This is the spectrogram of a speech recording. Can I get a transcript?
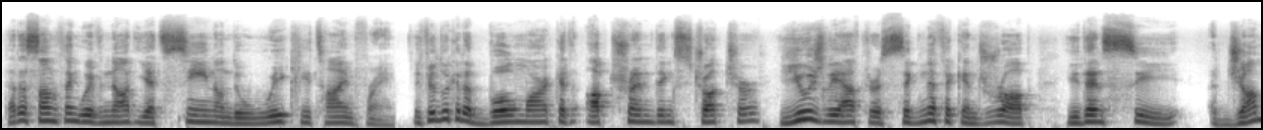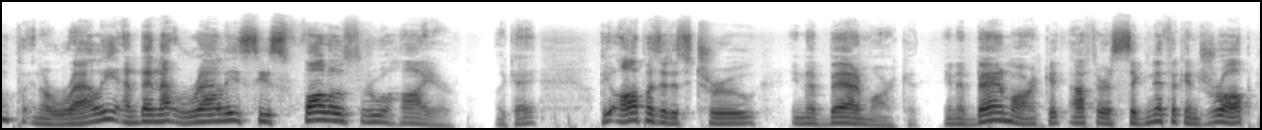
That is something we've not yet seen on the weekly time frame. If you look at a bull market uptrending structure, usually after a significant drop, you then see a jump in a rally, and then that rally sees follow through higher. Okay, the opposite is true in a bear market. In a bear market, after a significant drop,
